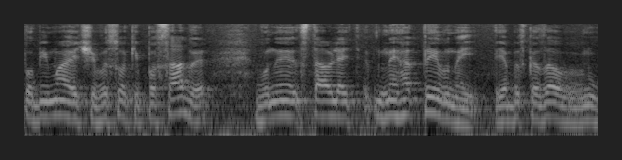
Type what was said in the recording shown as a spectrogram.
обіймаючи високі посади, вони ставлять негативний, я би сказав, ну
